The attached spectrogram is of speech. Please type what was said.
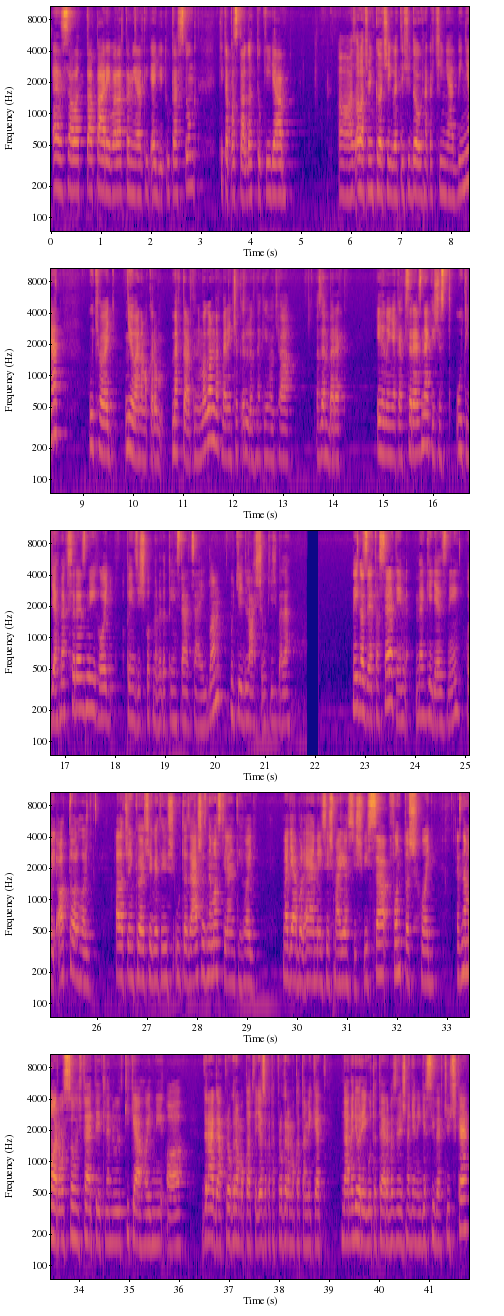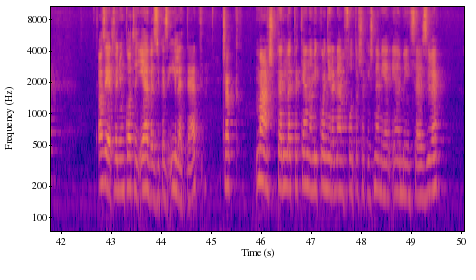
ez alatt a pár év alatt, amiatt így együtt utaztunk, kitapasztalgattuk így a, az alacsony költségvetésű dolgoknak a csinyát, binyát, úgyhogy nyilván nem akarom megtartani magamnak, mert én csak örülök neki, hogyha az emberek élményeket szereznek, és ezt úgy tudják megszerezni, hogy a pénz is ott marad a pénztárcáikban, úgyhogy lássunk is bele. Még azért, ha szeretném megjegyezni, hogy attól, hogy alacsony költségvetés utazás, az nem azt jelenti, hogy nagyjából elmész és már jössz is vissza. Fontos, hogy ez nem arról szól, hogy feltétlenül ki kell hagyni a drágább programokat, vagy azokat a programokat, amiket már nagyon régóta tervezel, és nagyon így a szívek csücske. Azért vagyunk ott, hogy élvezzük az életet, csak más területeken, amik annyira nem fontosak és nem ilyen élményszerzőek,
